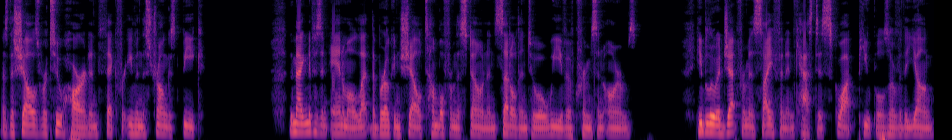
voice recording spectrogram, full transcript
as the shells were too hard and thick for even the strongest beak. The magnificent animal let the broken shell tumble from the stone and settled into a weave of crimson arms. He blew a jet from his siphon and cast his squat pupils over the young,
